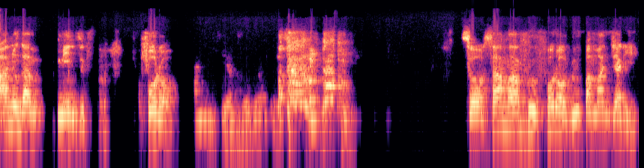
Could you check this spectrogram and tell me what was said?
Anuga means follow. So someone who follow Rupa Manjari,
